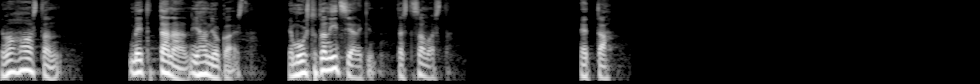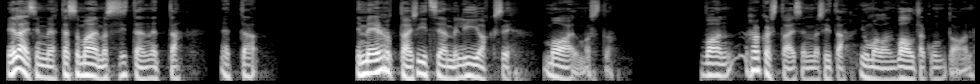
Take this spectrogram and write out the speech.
Ja mä haastan meitä tänään ihan jokaista. Ja muistutan itseänikin tästä samasta. Että eläisimme tässä maailmassa siten, että, että emme erottaisi itseämme liiaksi maailmasta, vaan rakastaisimme sitä Jumalan valtakuntaan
